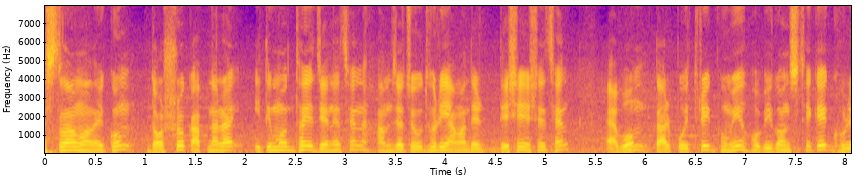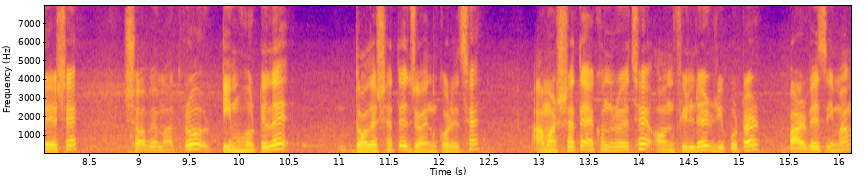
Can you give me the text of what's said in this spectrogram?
আসসালামু আলাইকুম। দর্শক, আপনারা ইতিমধ্যে জেনেছেন হামজা চৌধুরী আমাদের দেশে এসেছেন এবং তার পৈতৃক ভূমি হবিগঞ্জ থেকে ঘুরে এসে সবে মাত্র টিম হোটেলে দলের সাথে জয়েন করেছে। আমার সাথে এখন রয়েছে অনফিল্ডের রিপোর্টার পারভেজ ইমাম।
